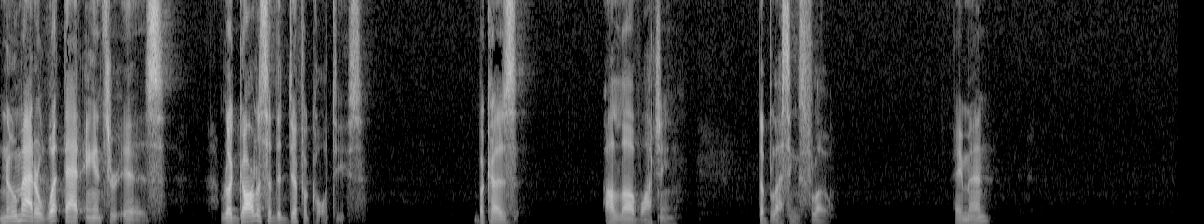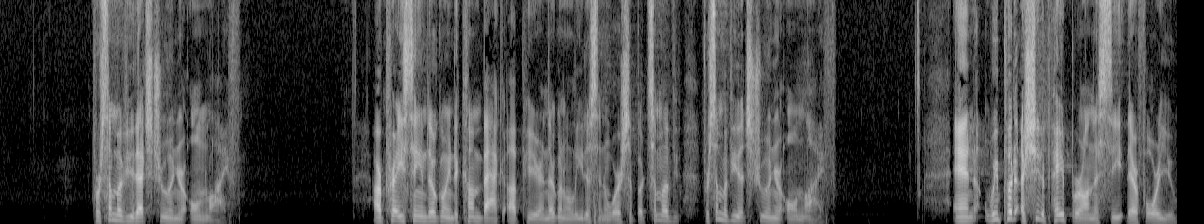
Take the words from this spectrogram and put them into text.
no matter what that answer is, regardless of the difficulties, because I love watching the blessings flow. Amen. For some of you, that's true in your own life. Our praise team, they're going to come back up here and they're going to lead us in worship. But some of you, for some of you, it's true in your own life. And we put a sheet of paper on the seat there for you.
